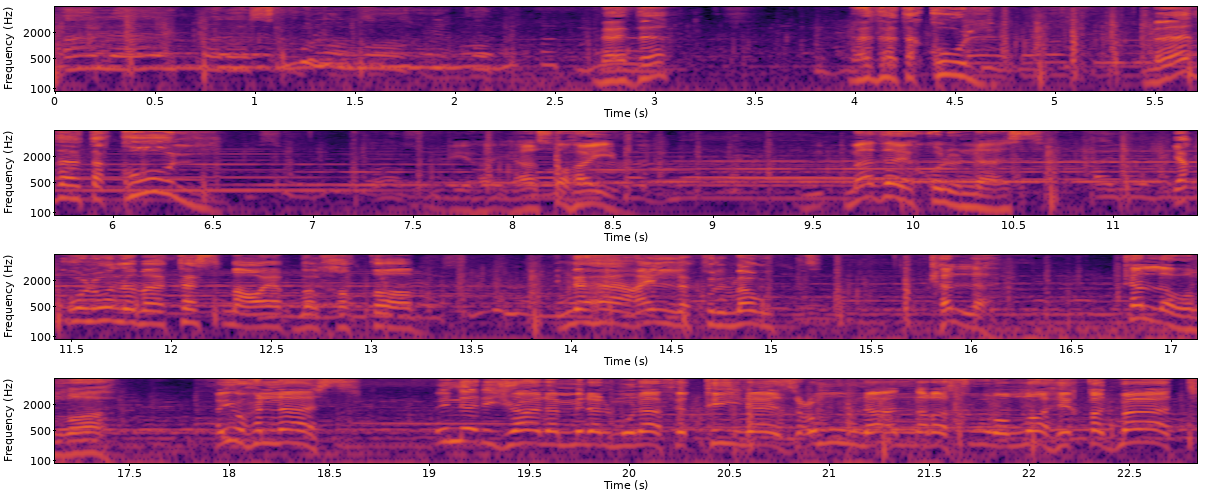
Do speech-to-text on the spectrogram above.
ألا إن رسول الله قد ماذا؟ ماذا تقول؟ ماذا تقول؟ يا صهيب ماذا يقول الناس؟ يقولون ما تسمع يا ابن الخطاب إنها علة الموت. كلا كلا والله. أيها الناس إن رجالا من المنافقين يزعمون أن رسول الله قد مات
